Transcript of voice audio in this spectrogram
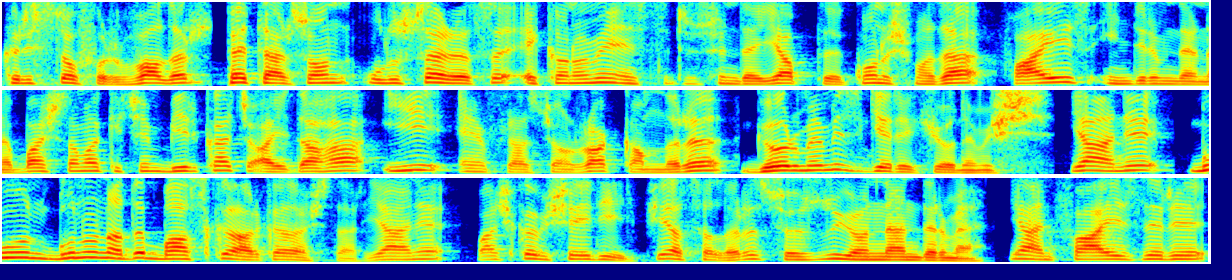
Christopher Waller, Peterson Uluslararası Ekonomi Enstitüsü'nde yaptığı konuşmada faiz indirimlerine başlamak için birkaç ay daha iyi enflasyon rakamları görmemiz gerekiyor demiş. Yani bu, bunun adı baskı arkadaşlar. Yani başka bir şey değil. Piyasaları sözlü yönlendirme. Yani faizleri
